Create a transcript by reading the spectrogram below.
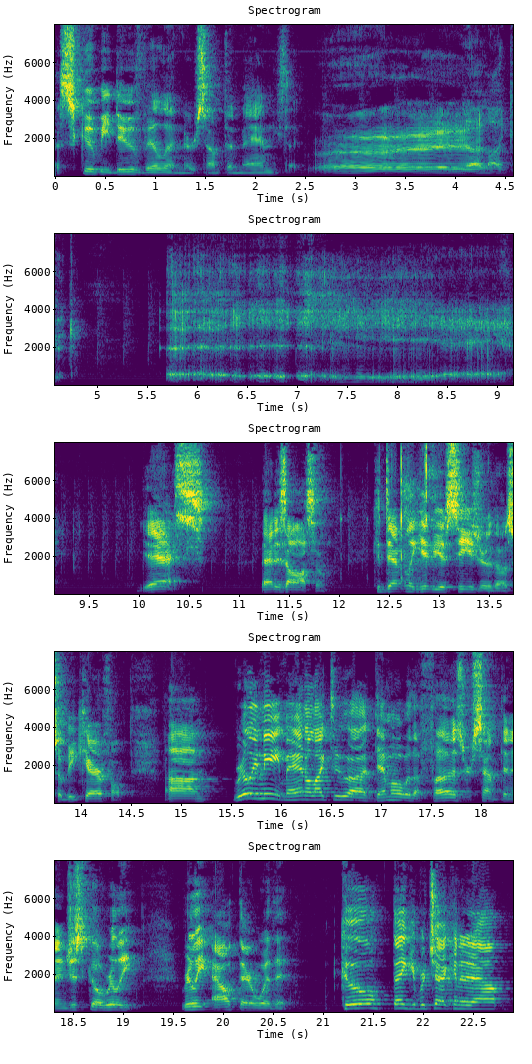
a Scooby Doo villain or something, man. He's like, I like it. Yes, that is awesome. Could definitely give you a seizure though, so be careful. Um, really neat, man. I like to uh, demo it with a fuzz or something and just go really, really out there with it. Cool. Thank you for checking it out.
